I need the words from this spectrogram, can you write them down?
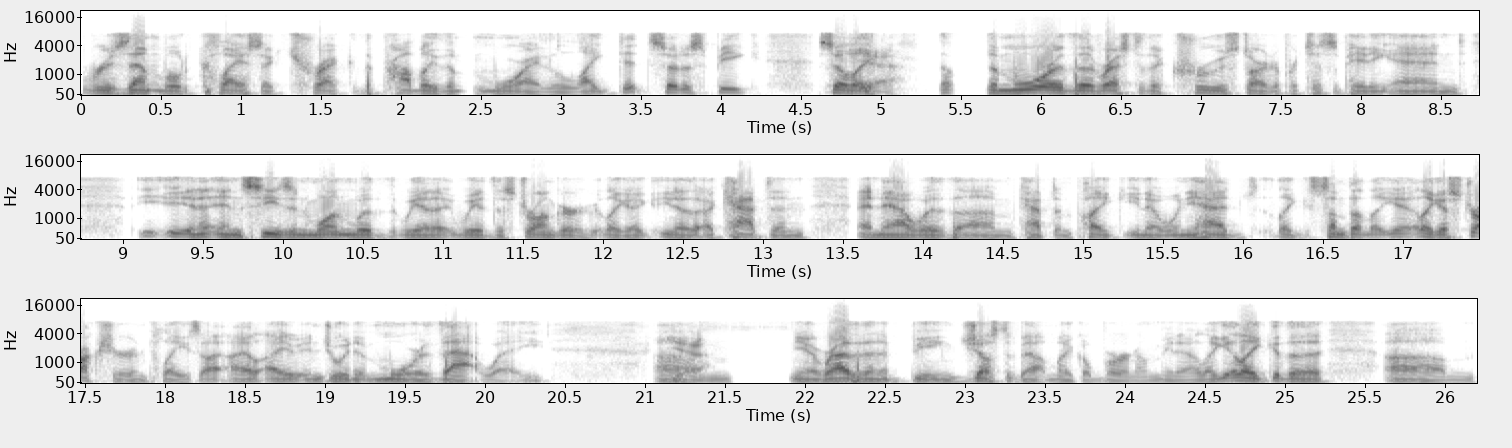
resembled classic Trek, the probably the more I liked it, so to speak. So, like, Yeah. The, the more the rest of the crew started participating, and in, in season one, with we had a, we had the stronger, like a you know a captain, and now with um, Captain Pike, you know, when you had like something like like a structure in place, I, I, I enjoyed it more that way. Um, Yeah. You know, rather than it being just about Michael Burnham, you know, like like the um,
